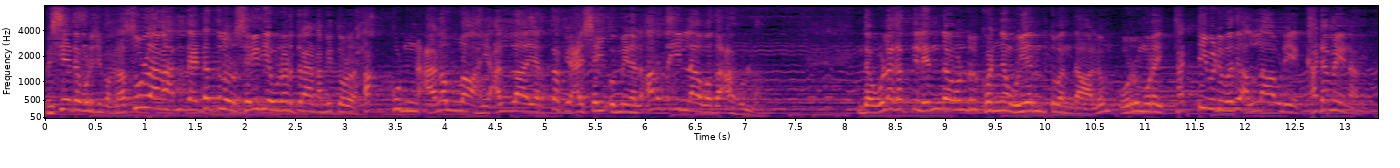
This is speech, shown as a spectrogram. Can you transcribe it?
விஷயத்தை முடிச்சுப்பாங்க ரசூல்லாங்க அந்த இடத்துல ஒரு செய்தியை உணர்த்துறாங்க நபித்தோழர். ஹக்குன் அலல்லாஹி அல்லா யர்தஃபி ஷைஉ உமினல் அர்தி இல்லா இந்த உலகத்தில் எந்த ஒன்று கொஞ்சம் உயர்ந்து வந்தாலும் ஒரு முறை தட்டி விடுவது அல்லாஹ்வுடைய கடமை நான்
